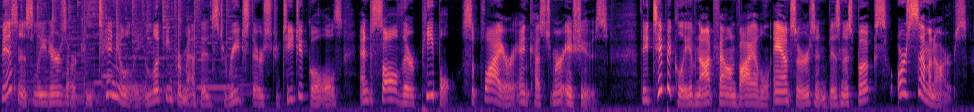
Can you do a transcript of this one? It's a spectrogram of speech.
Business leaders are continually looking for methods to reach their strategic goals and to solve their people, supplier, and customer issues. They typically have not found viable answers in business books or seminars.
